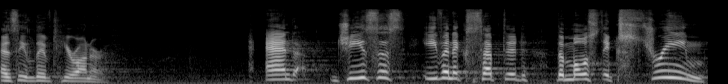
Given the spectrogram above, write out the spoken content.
as he lived here on earth. And Jesus even accepted the most extreme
